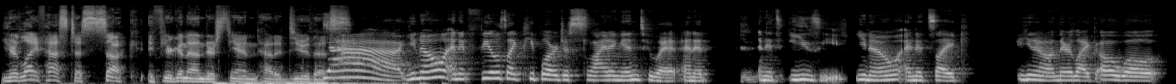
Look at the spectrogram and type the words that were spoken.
Your life has to suck if you're going to understand how to do this. yeah you know and it feels like people are just sliding into it and it and it's easy you know and it's like you know and they're like oh well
